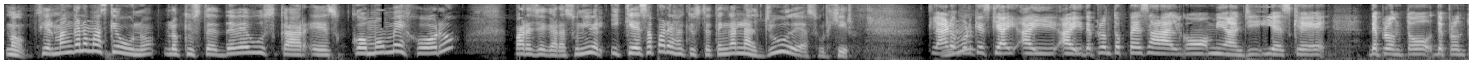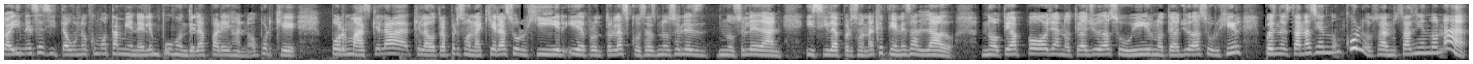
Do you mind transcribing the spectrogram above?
no, si el man gana más que uno, lo que usted debe buscar es cómo mejoro para llegar a su nivel y que esa pareja que usted tenga la ayude a surgir. Claro, porque es que hay, hay, hay de pronto pesa algo, mi Angie, y es que de pronto, de pronto ahí necesita uno como también el empujón de la pareja, ¿no? Porque por más que la, que la otra persona quiera surgir y de pronto las cosas no se les, no se le dan, y si la persona que tienes al lado no te apoya, no te ayuda a subir, no te ayuda a surgir, pues no están haciendo un culo, o sea, no están haciendo nada.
